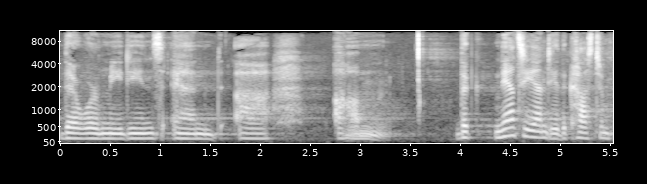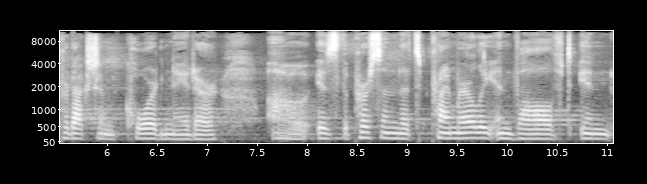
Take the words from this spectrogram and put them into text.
there were meetings and uh, um, the, Nancy Endy, the costume production coordinator, uh, is the person that's primarily involved in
